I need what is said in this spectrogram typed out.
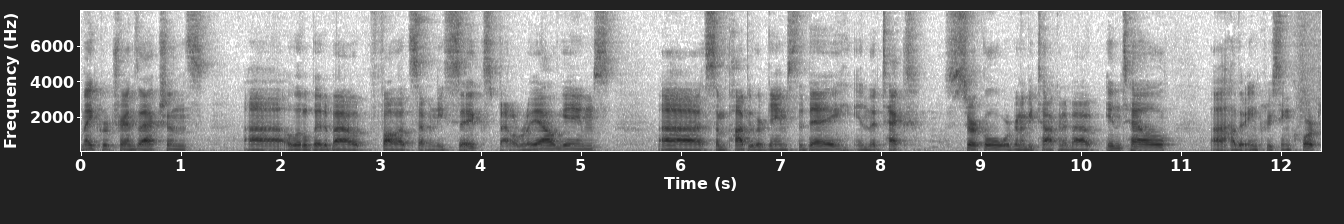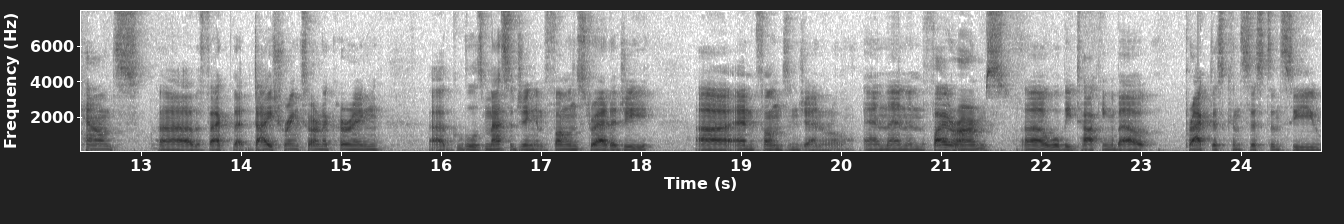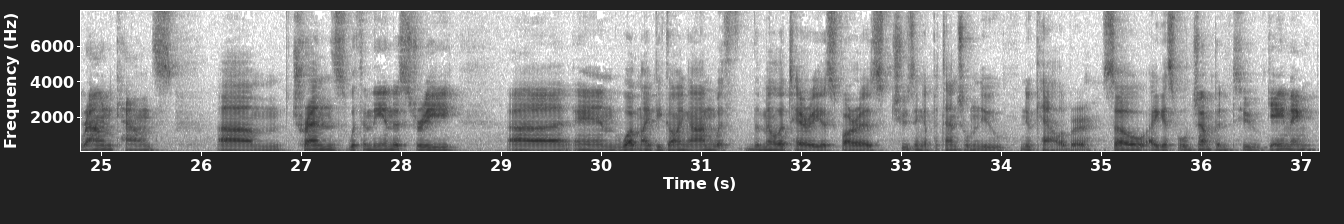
microtransactions, uh, a little bit about Fallout 76, Battle Royale games, uh, some popular games today. In the tech circle, we're going to be talking about Intel, uh, how they're increasing core counts, uh, the fact that die shrinks aren't occurring, uh, Google's messaging and phone strategy, uh, and phones in general. And then in the firearms, uh, we'll be talking about practice consistency, round counts, um, trends within the industry, uh, and what might be going on with the military as far as choosing a potential new new caliber. So I guess we'll jump into gaming.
